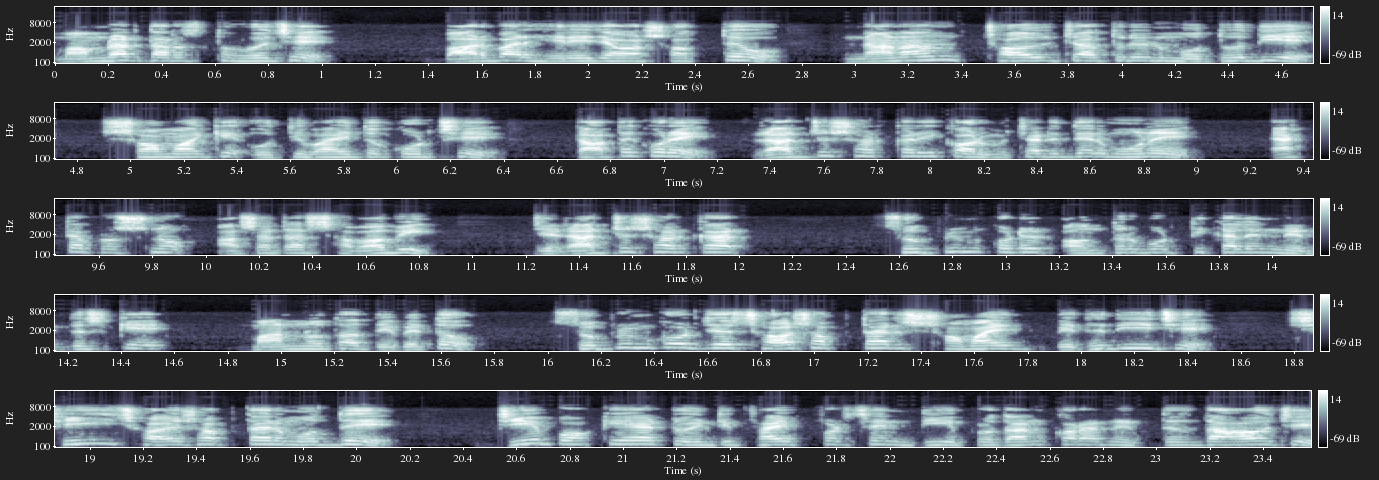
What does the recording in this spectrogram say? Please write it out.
মামলার দ্বারস্থ হয়েছে, বারবার হেরে যাওয়া সত্ত্বেও নানান ছল চাতুরির মধ্য দিয়ে সময়কে অতিবাহিত করছে। তাতে করে রাজ্য সরকারি কর্মচারীদের মনে একটা প্রশ্ন আসাটা স্বাভাবিক যে, রাজ্য সরকার সুপ্রিম কোর্টের অন্তর্বর্তীকালীন নির্দেশকে মান্যতা দেবে তো? সুপ্রিম কোর্ট যে ছয় সপ্তাহের সময় বেঁধে দিয়েছে, সেই ছয় সপ্তাহের মধ্যে যে বকেয়া টোয়েন্টি ফাইভ পার্সেন্ট দিয়ে প্রদান করার নির্দেশ দেওয়া হয়েছে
